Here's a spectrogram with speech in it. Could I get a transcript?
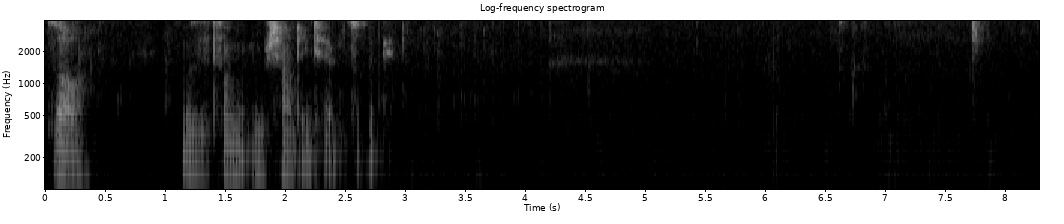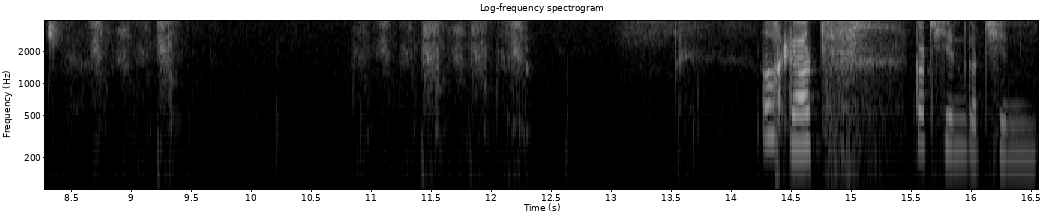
So. Jetzt muss ich zum Shouting Table zurück. Ach Gott. Gottchen, Gottchen.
